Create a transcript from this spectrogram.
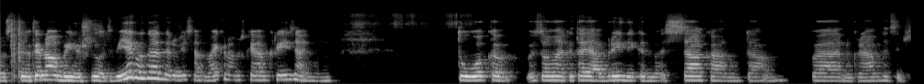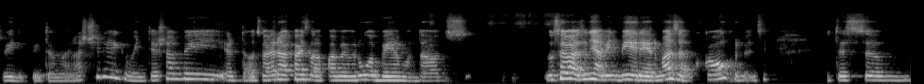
šos, jo tie nav bijuši ļoti viegli gadi ar visām ekonomiskajām krīzēm. Un to, ka es domāju, ka tajā brīdī, kad mēs sākām tā bērnu grāmatniecības vidi bija tomēr atšķirīga. Viņi tiešām bija ar daudz vairāk aizlāpāmiem robiem un daudz, nu, savā ziņā viņi bija arī ar mazāku konkurenci. Bet es um,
